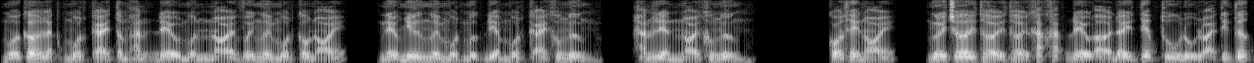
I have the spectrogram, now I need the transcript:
mỗi cơ lắc một cái tấm hắn đều muốn nói với ngươi một câu nói, nếu như ngươi một mực điểm một cái không ngừng, hắn liền nói không ngừng. Có thể nói, người chơi thời thời khắc khắc đều ở đây tiếp thu đủ loại tin tức,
